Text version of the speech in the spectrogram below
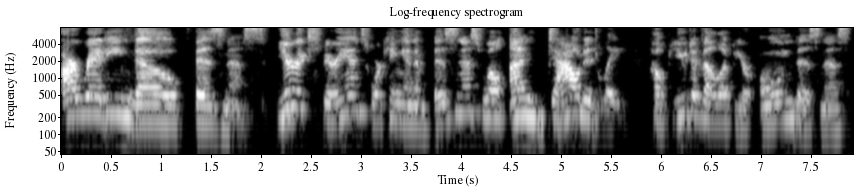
already know business. Your experience working in a business will undoubtedly help you develop your own business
